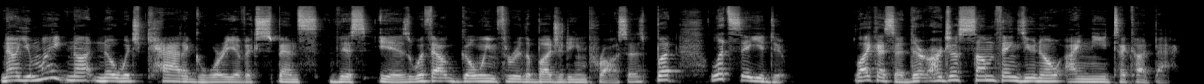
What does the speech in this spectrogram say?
Now, you might not know which category of expense this is without going through the budgeting process, but let's say you do. Like I said, there are just some things you know I need to cut back.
